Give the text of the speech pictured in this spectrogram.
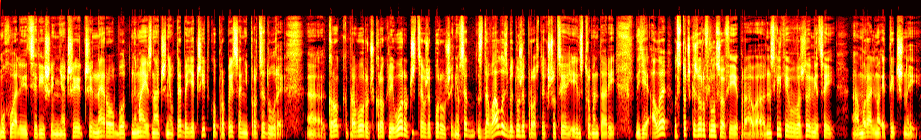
ухвалює ці рішення, чи, чи не робот, немає значення. В тебе є чітко прописані процедури. Е, Крок праворуч, крок ліворуч це вже порушення. Все здавалось би дуже просто, якщо цей інструментарій є. Але от з точки зору філософії права, наскільки важливим є цей морально-етичний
